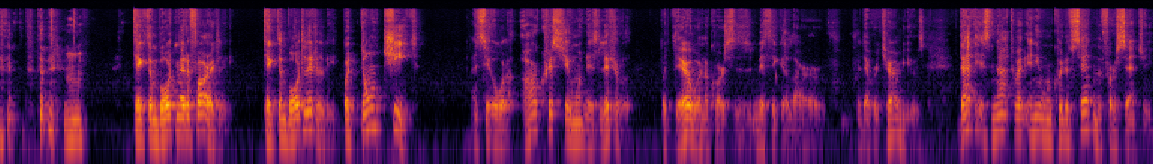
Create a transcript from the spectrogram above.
mm. Take them both metaphorically, take them both literally, but don't cheat and say, oh, well, our Christian one is literal. But their one, of course, is mythical or whatever term you use. That is not what anyone could have said in the first century.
